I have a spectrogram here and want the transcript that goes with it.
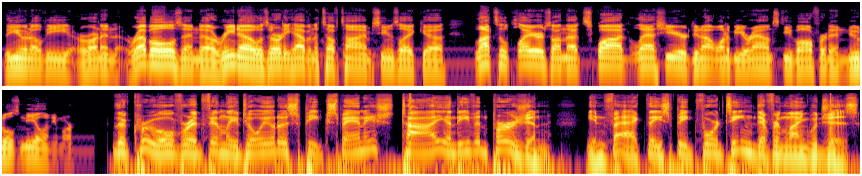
the UNLV running Rebels, and uh, Reno is already having a tough time. Seems like uh, lots of players on that squad last year do not want to be around Steve Alford and Noodles Neal anymore. The crew over at Finley Toyota speak Spanish, Thai, and even Persian. In fact, they speak 14 different languages.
